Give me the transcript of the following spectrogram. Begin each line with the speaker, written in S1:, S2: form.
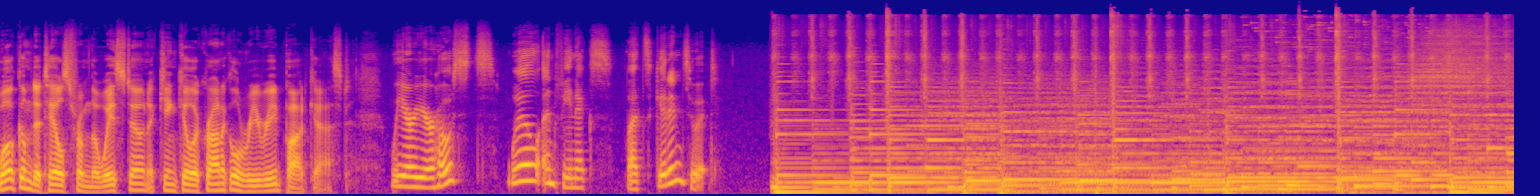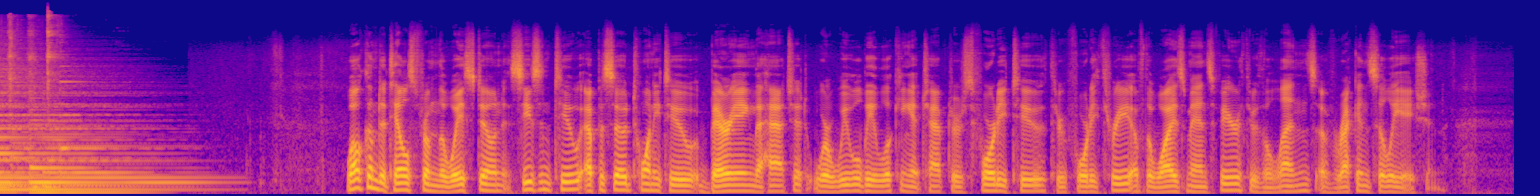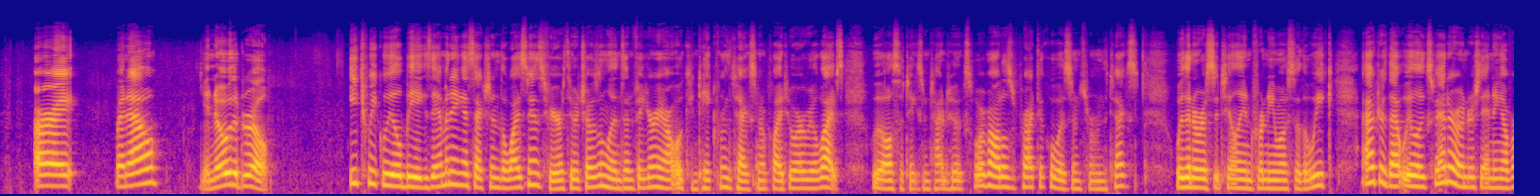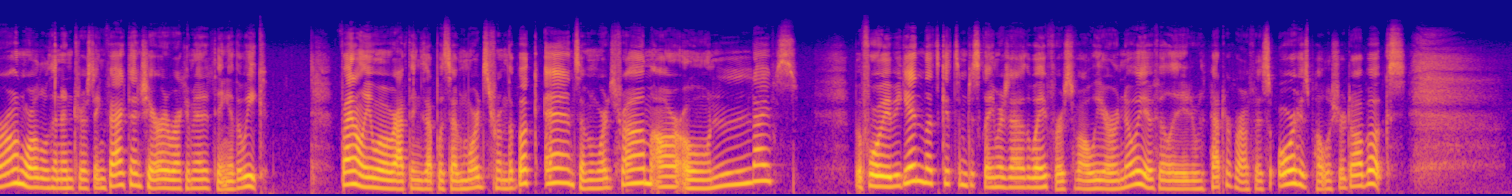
S1: Welcome to Tales from the Waystone, a Kingkiller Chronicle reread podcast.
S2: We are your hosts, Will and Phoenix. Let's get into it.
S1: Welcome to Tales from the Waystone, Season 2, Episode 22, Burying the Hatchet, where we will be looking at chapters 42 through 43 of The Wise Man's Fear through the lens of reconciliation.
S2: All right, by now, you know the drill. Each week, we will be examining a section of the Wise Man's Fear through a chosen lens and figuring out what we can take from the text and apply to our real lives. We will also take some time to explore models of practical wisdoms from the text with an Aristotelian phronimos of the week. After that, we will expand our understanding of our own world with an interesting fact and share a recommended thing of the week. Finally, we'll wrap things up with seven words from the book and seven words from our own lives. Before we begin, let's get some disclaimers out of the way. First of all, we are in no way affiliated with Patrick Rothfuss or his publisher, Daw Books.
